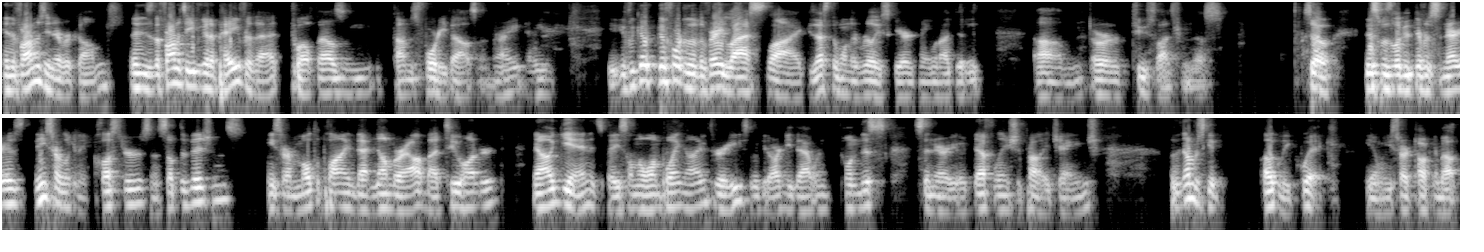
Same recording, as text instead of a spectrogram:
and the pharmacy never comes, and is the pharmacy even going to pay for that 12,000 times 40,000, right? I mean, if we go, go forward to the very last slide, because that's the one that really scared me when I did it, um, or two slides from this. So this was looking at different scenarios. Then you start looking at clusters and subdivisions. You start multiplying that number out by 200. Now, again, it's based on the 1.93, so we could argue that one on this scenario definitely should probably change. But the numbers get ugly quick. You know, when you start talking about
